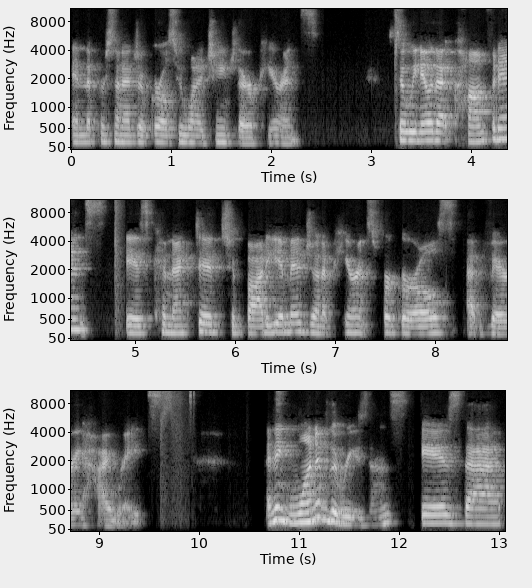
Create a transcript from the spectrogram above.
in the percentage of girls who want to change their appearance. So we know that confidence is connected to body image and appearance for girls at very high rates. I think one of the reasons is that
